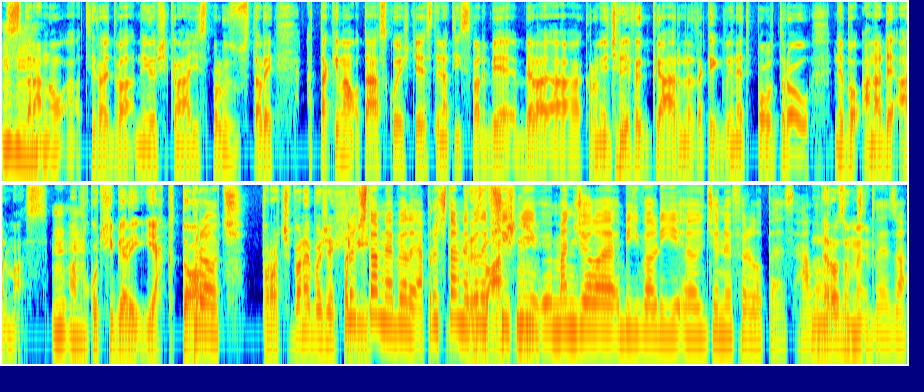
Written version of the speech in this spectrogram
mm-hmm. stranou a tyhle dva nejlepší kamarádi spolu zůstali. A taky mám otázku ještě, jestli na té svatbě byla kromě Jennifer Garner taky Gwyneth Paltrow nebo Ana de Armas. Mm-mm. A pokud chyběli, jak to? Proč? Proč, pane bože, chybí? Proč tam nebyli? A proč tam nebyli všichni manželé bývalí uh, Jennifer Lopez? Halo? Nerozumím. Co to je za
